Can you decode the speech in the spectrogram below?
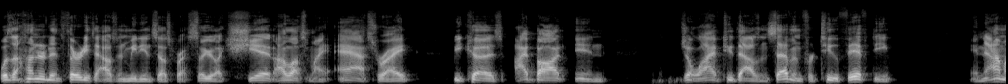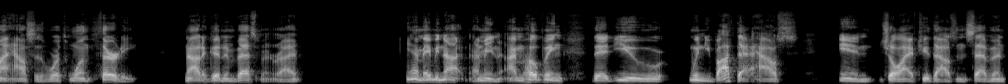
was 130,000 median sales price. So you're like, shit, I lost my ass, right? Because I bought in July of 2007 for 250 and now my house is worth 130. Not a good investment, right? Yeah, maybe not. I mean, I'm hoping that you when you bought that house in July of 2007,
